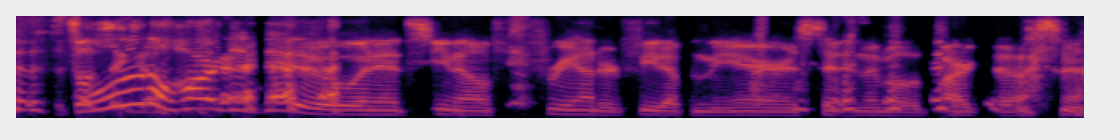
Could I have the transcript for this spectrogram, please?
It's a little hard to do when it's you know 300 feet up in the air and sitting in the middle of the park, though. So.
